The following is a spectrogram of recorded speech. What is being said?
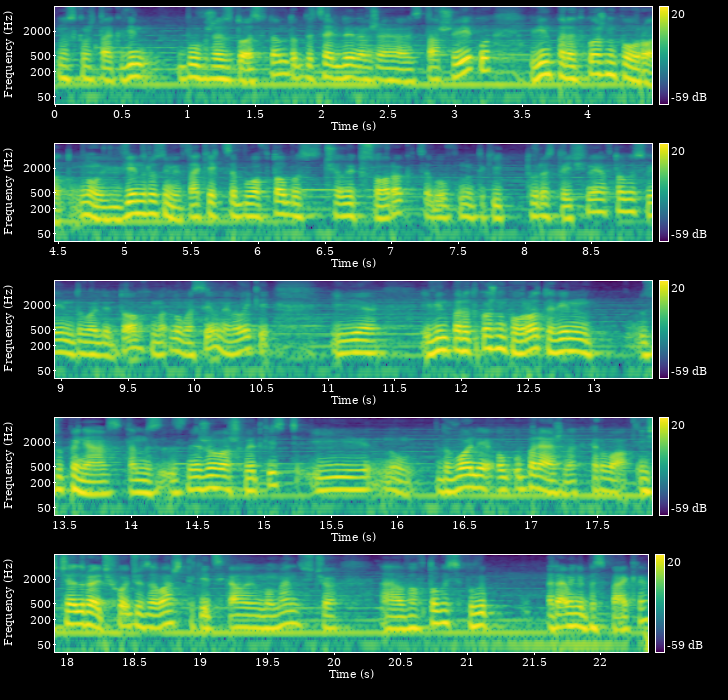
ну скажу так, він був вже з досвідом, тобто це людина вже старшого віку. Він перед кожним поворотом. Ну він розумів, так як це був автобус чоловік 40, це був ну такий туристичний автобус. Він доволі довгий, ну масивний, великий. І, і він перед кожним поворотом він зупинявся, там знижував швидкість і ну доволі обережно керував. І ще до речі, хочу зауважити такий цікавий момент, що е, в автобусі були ремені безпеки.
